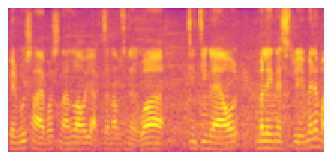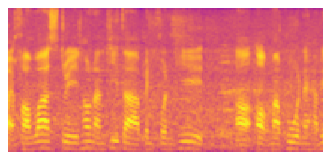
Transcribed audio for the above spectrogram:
เป็นผู้ชาย เพราะฉะนั้นเราอยากจะนำเสนอว่าจริง ๆ แล้วมะเร็งในสตรีไม่ได้หมายความว่าสตรีเท่านั้นที่จะเป็นคนที่ เอ่อออกมาพูดนะครับจ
